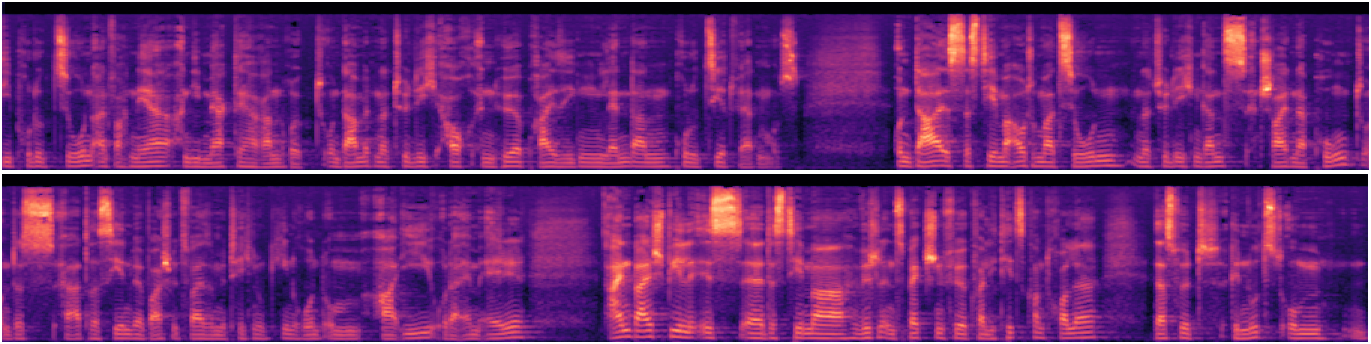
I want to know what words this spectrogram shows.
die Produktion einfach näher an die Märkte heranrückt und damit natürlich auch in höherpreisigen Ländern produziert werden muss. Und da ist das Thema Automation natürlich ein ganz entscheidender Punkt und das adressieren wir beispielsweise mit Technologien rund um AI oder ML. Ein Beispiel ist äh, das Thema Visual Inspection für Qualitätskontrolle. Das wird genutzt, um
